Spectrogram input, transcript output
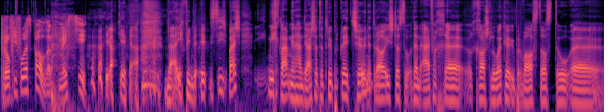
Profifußballer, Messi. ja, genau. Nein, ich finde, äh, es ist, weißt, ich glaube, wir haben ja auch schon darüber geredet. Das Schöne daran ist, dass du dann einfach äh, kannst schauen, über was das du äh,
